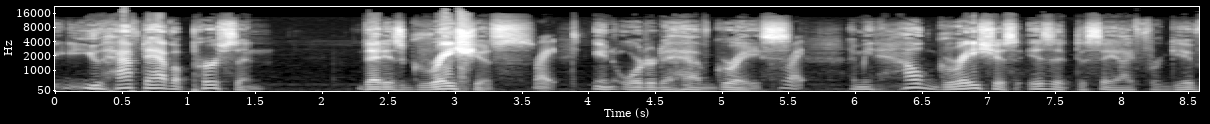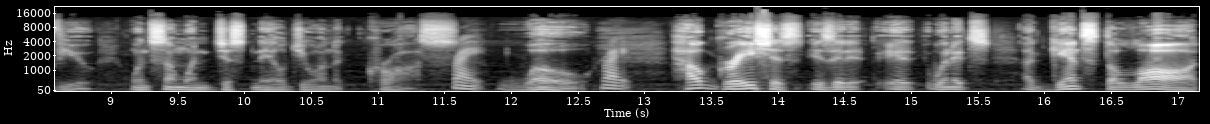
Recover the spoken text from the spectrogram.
You have to have a person that is gracious Right. in order to have grace. Right. I mean, how gracious is it to say I forgive you when someone just nailed you on the cross? Right. Whoa. Right. How gracious is it, it when it's against the law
